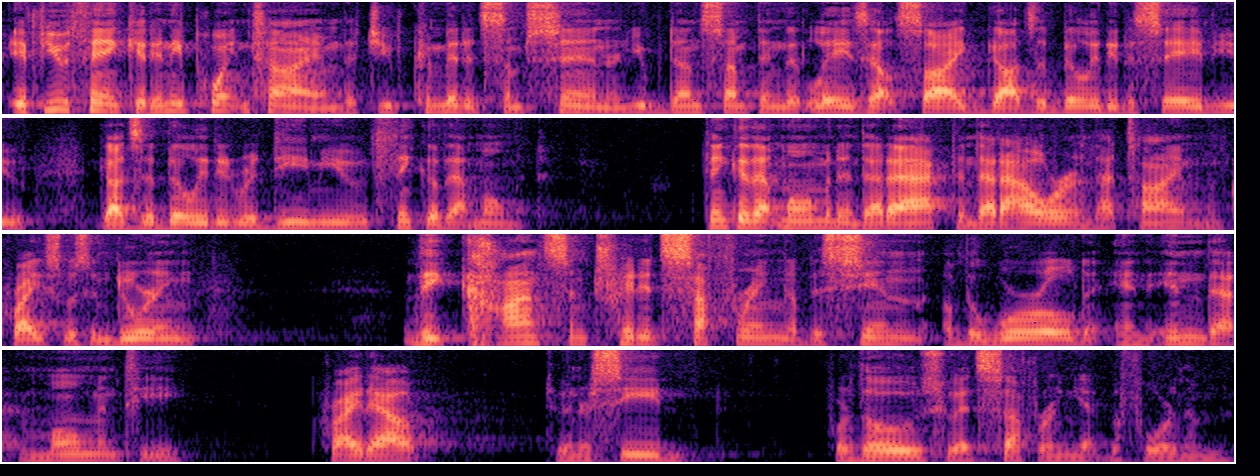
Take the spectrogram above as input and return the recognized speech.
If you think at any point in time that you've committed some sin or you've done something that lays outside God's ability to save you, God's ability to redeem you, think of that moment. Think of that moment and that act and that hour and that time when Christ was enduring the concentrated suffering of the sin of the world, and in that moment he cried out to intercede for those who had suffering yet before them,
